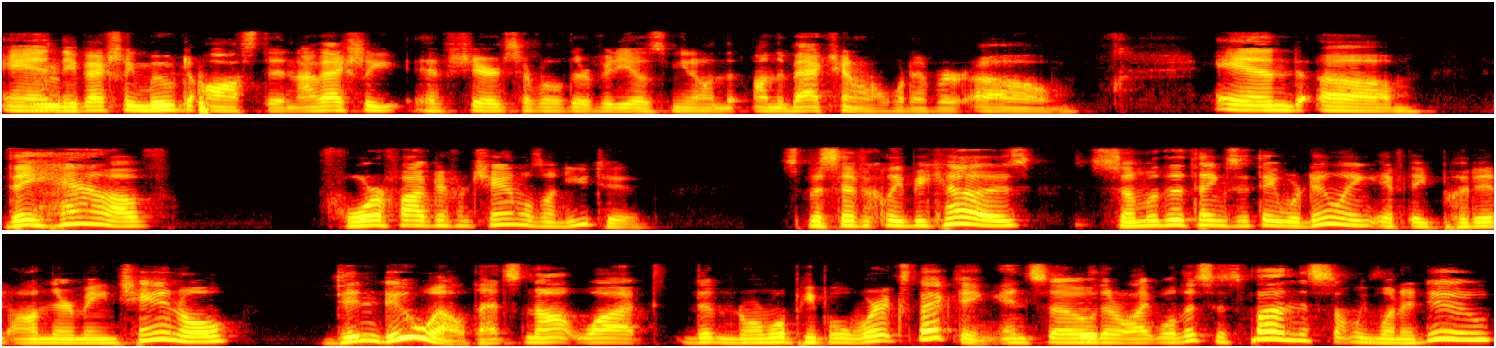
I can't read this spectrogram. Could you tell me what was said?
and Mm. they've actually moved to Austin. I've actually have shared several of their videos, you know, on the on the back channel or whatever. Um and um they have four or five different channels on YouTube specifically because some of the things that they were doing if they put it on their main channel didn't do well. That's not what the normal people were expecting. And so hmm. they're like, well, this is fun. This is something we want to do.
